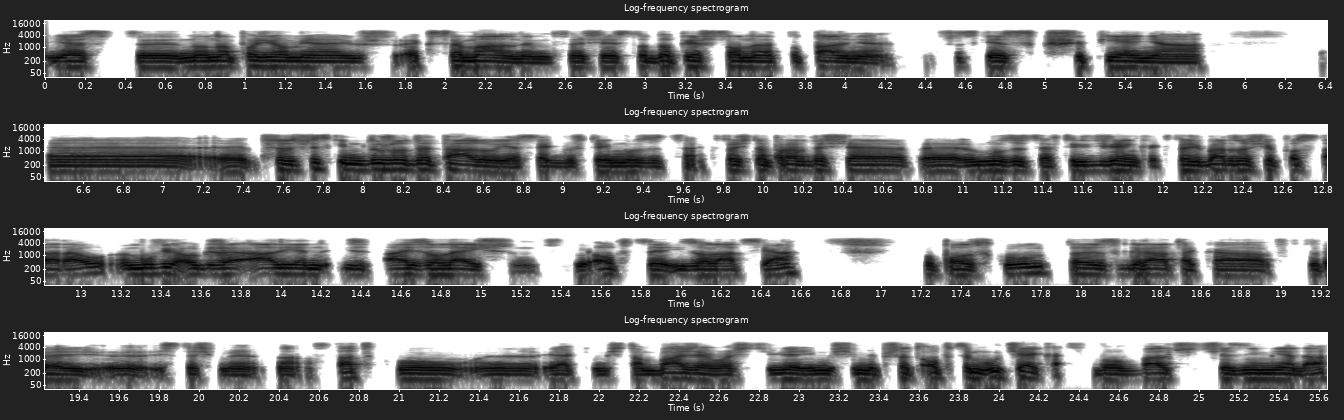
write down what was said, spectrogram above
jest no, na poziomie już ekstremalnym, w sensie jest to dopieszczone totalnie. Wszystkie skrzypienia, przede wszystkim dużo detalu jest jakby w tej muzyce. Ktoś naprawdę się, w muzyce, w tych dźwiękach, ktoś bardzo się postarał. Mówię o grze Alien Isolation, czyli obcy izolacja po polsku. To jest gra taka, w której e, jesteśmy na statku, e, jakimś tam bazie właściwie i musimy przed obcym uciekać, bo walczyć się z nim nie da.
